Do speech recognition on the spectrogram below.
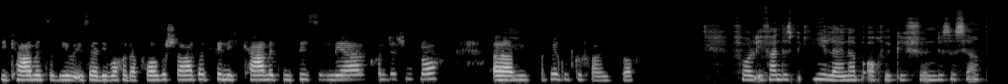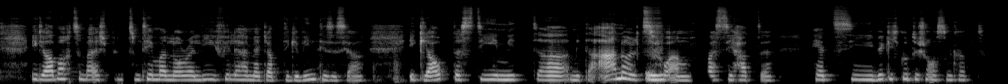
Die kam jetzt, die ist ja die Woche davor gestartet, finde ich, kam jetzt ein bisschen mehr conditioned noch. Ähm, hat mir gut gefallen, doch. Voll. Ich fand das Bikini-Line-Up auch wirklich schön dieses Jahr. Ich glaube auch zum Beispiel zum Thema Laura Lee, viele haben ja glaubt, die gewinnt dieses Jahr. Ich glaube, dass die mit der, mit der Arnolds-Form, mhm. was sie hatte, hätte sie wirklich gute Chancen gehabt.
